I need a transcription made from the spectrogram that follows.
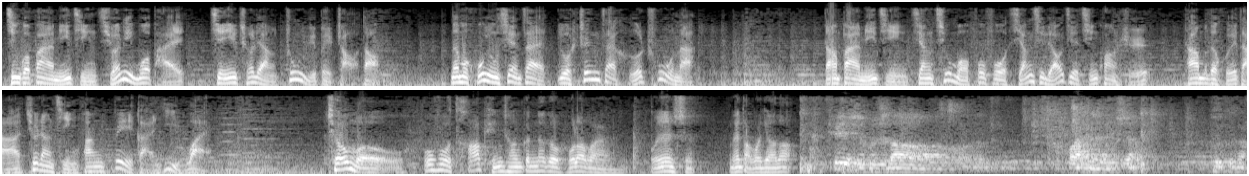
经过办案民警全力摸排，嫌疑车辆终于被找到。那么胡勇现在又身在何处呢？当办案民警将邱某夫妇详细了解情况时，他们的回答却让警方倍感意外。邱某夫妇他平常跟那个胡老板不认识，没打过交道。确实不知道发生的事啊，不知道。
